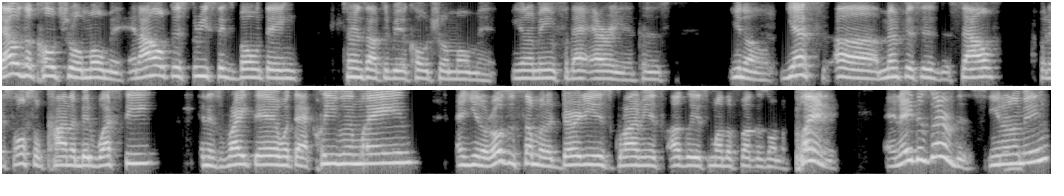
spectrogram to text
that was a cultural moment. And I hope this 3-6 bone thing turns out to be a cultural moment. You know what I mean? For that area. Cause you know, yes, uh Memphis is the South, but it's also kind of Midwesty, and it's right there with that Cleveland lane. And you know, those are some of the dirtiest, grimiest, ugliest motherfuckers on the planet. And they deserve this. You know what I mm-hmm. mean?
